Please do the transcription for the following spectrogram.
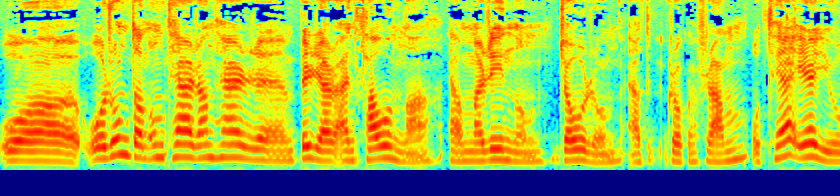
Og, og rundan om tæran her uh, byrjar ein fauna av marinon djauron at gråka fram, og det er jo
